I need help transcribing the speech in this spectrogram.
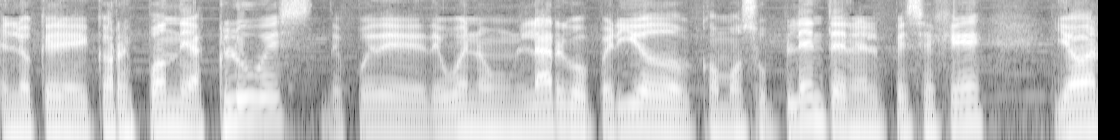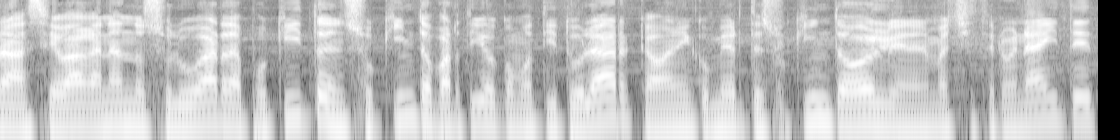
lo que corresponde a clubes, después de, bueno, un largo periodo como suplente en el PSG y ahora se va ganando su lugar de a poquito en su quinto partido como titular, Cavani convierte su quinto gol en el Manchester United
